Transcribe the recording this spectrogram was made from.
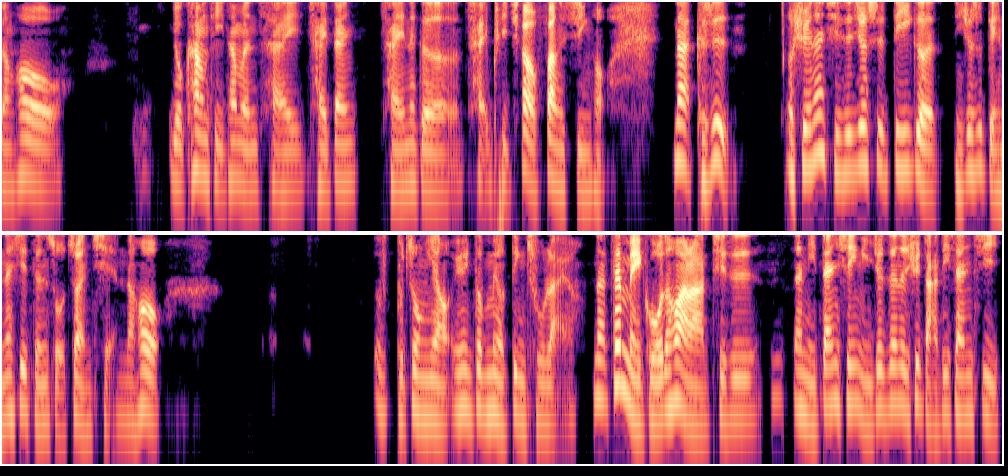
然后有抗体，他们才才单才那个 才比较放心，哦。那可是我觉得那其实就是第一个，你就是给那些诊所赚钱，然后呃，不重要，因为都没有定出来啊。那在美国的话啦，其实那你担心，你就真的去打第三剂，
